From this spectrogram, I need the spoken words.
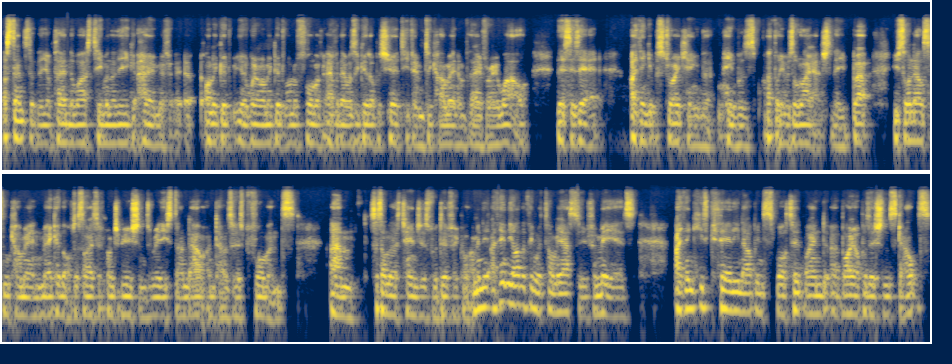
ostensibly you're playing the worst team in the league at home if uh, on a good you know we're on a good run of form if ever there was a good opportunity for him to come in and play very well this is it i think it was striking that he was i thought he was all right actually but you saw nelson come in make a lot of decisive contributions really stand out in terms of his performance um, so some of those changes were difficult. I mean, I think the other thing with Tomiyasu for me is I think he's clearly now been spotted by uh, by opposition scouts,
